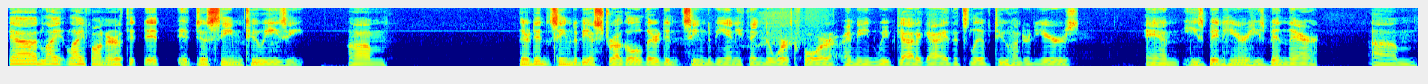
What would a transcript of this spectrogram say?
Yeah, life life on Earth it it it just seemed too easy. Um there didn't seem to be a struggle. There didn't seem to be anything to work for. I mean, we've got a guy that's lived 200 years and he's been here, he's been there. Um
